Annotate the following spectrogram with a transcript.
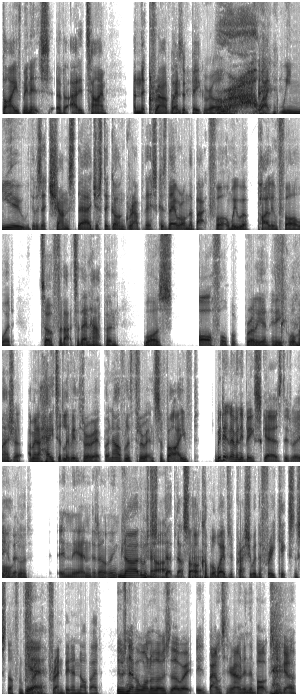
five minutes of added time, and the crowd That went was a big roar. Like we knew there was a chance there just to go and grab this because they were on the back foot and we were piling forward. So for that to then happen was awful but brilliant in equal measure. I mean, I hated living through it, but now I've lived through it and survived. We didn't have any big scares, did we? All Either good. in the end, I don't think. No, there was No, just that, that sort of no. couple of waves of pressure with the free kicks and stuff, and friend, Yeah. friend being a knobhead. There was never one of those though where it's bouncing around in the box and you go,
